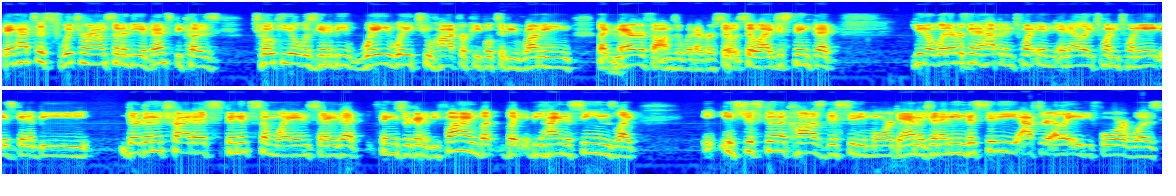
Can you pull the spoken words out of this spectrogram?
they had to switch around some of the events because Tokyo was going to be way, way too hot for people to be running like mm. marathons or whatever. So, so I just think that, you know, whatever's going to happen in, 20, in in LA 2028 is going to be they're going to try to spin it some way and say that things are going to be fine, but but behind the scenes, like it's just going to cause this city more damage. And I mean, this city after LA 84 was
